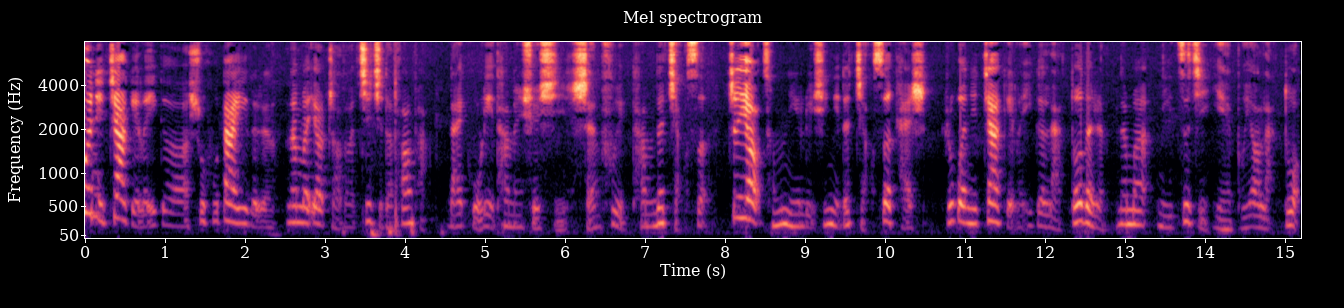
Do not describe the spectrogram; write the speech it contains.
如果你嫁给了一个疏忽大意的人，那么要找到积极的方法来鼓励他们学习神赋予他们的角色。这要从你履行你的角色开始。如果你嫁给了一个懒惰的人，那么你自己也不要懒惰，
